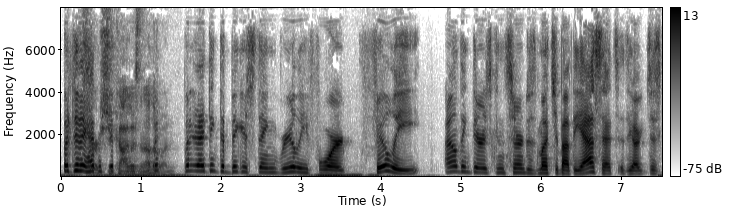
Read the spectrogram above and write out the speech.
but do they sure, have Chicago's another but, one? But I think the biggest thing really for Philly, I don't think they're as concerned as much about the assets as they are just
